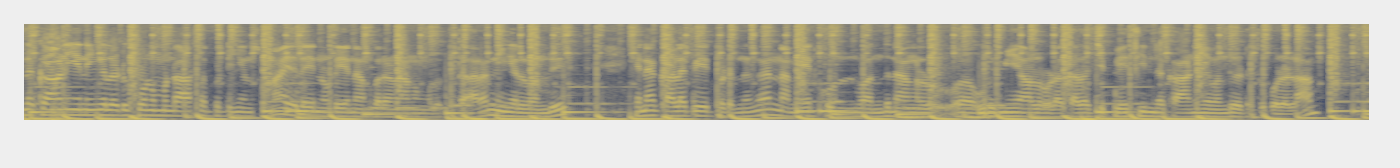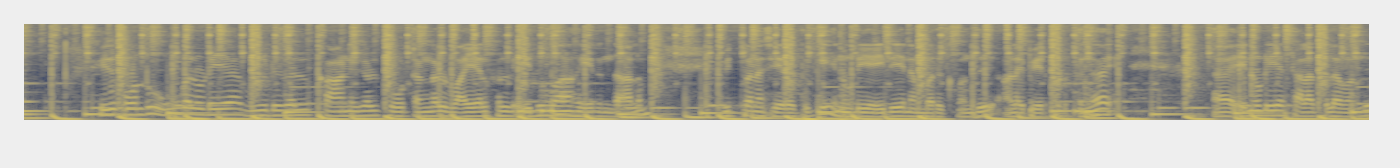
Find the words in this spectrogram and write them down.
இந்த காணியை நீங்கள் எடுக்கணும்னு ஆசைப்பட்டீங்கன்னு சொன்னால் இதில் என்னுடைய நம்பரை நான் உங்களுக்கு தரேன். நீங்கள் வந்து எனக்கு அழைப்பு ஏற்படுத்துங்க. நான் மேற்கொண்டு வந்து நாங்கள் உரிமையாளரோட கதைச்சி பேசி இந்த காணியை வந்து எடுத்துக்கொள்ளலாம். இது போன்று உங்களுடைய வீடுகள் காணிகள் தோட்டங்கள் வயல்கள் எதுவாக இருந்தாலும் விற்பனை செய்கிறதுக்கு என்னுடைய இதே நம்பருக்கு வந்து அழைப்பு ஏற்படுத்துங்க. என்னுடைய தளத்தில் வந்து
